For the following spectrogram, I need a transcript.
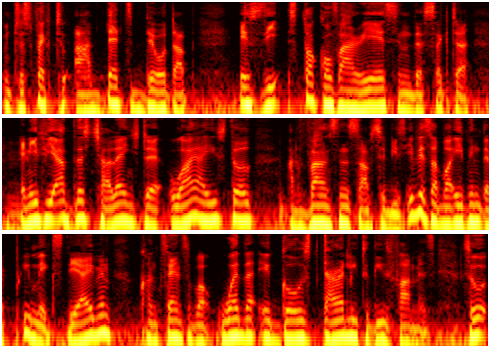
with respect to our debt build-up is the stock of arrears in the sector. Mm. And if you have this challenge, there, why are you still advancing subsidies? If it's about even the premix, there are even concerns about whether it goes directly to these farmers. So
